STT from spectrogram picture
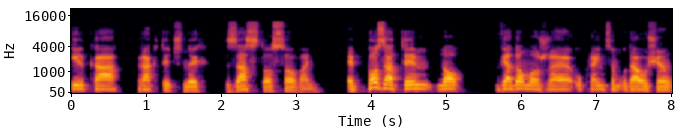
kilka praktycznych zastosowań. Poza tym, no, wiadomo, że Ukraińcom udało się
